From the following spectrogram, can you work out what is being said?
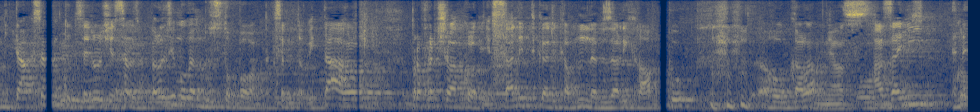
vytáhl jsem tu cedul, že jsem za Pelhřimovem jdu stopovat, tak jsem to vytáhl, profrčila kolem mě sanitka, říkám, hm, nevzali, chápu, houkala. A za ní hned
